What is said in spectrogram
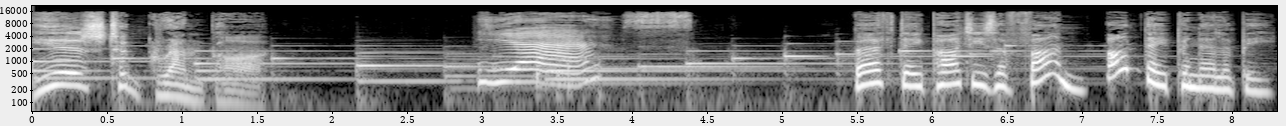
Here's to Grandpa. Yes. Birthday parties are fun, aren't they, Penelope?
